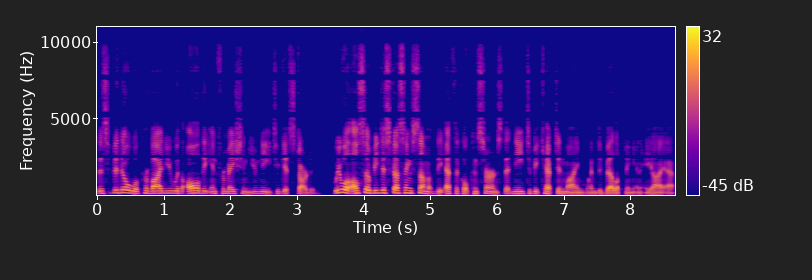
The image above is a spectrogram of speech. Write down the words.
this video will provide you with all the information you need to get started. We will also be discussing some of the ethical concerns that need to be kept in mind when developing an AI app.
